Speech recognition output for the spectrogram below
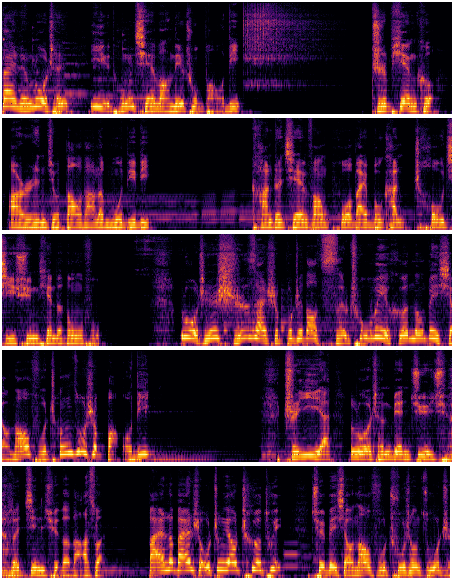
带领洛尘一同前往那处宝地。只片刻，二人就到达了目的地。看着前方破败不堪、臭气熏天的洞府，洛尘实在是不知道此处为何能被小脑斧称作是宝地。只一眼，洛尘便拒绝了进去的打算。摆了摆手，正要撤退，却被小脑斧出声阻止。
